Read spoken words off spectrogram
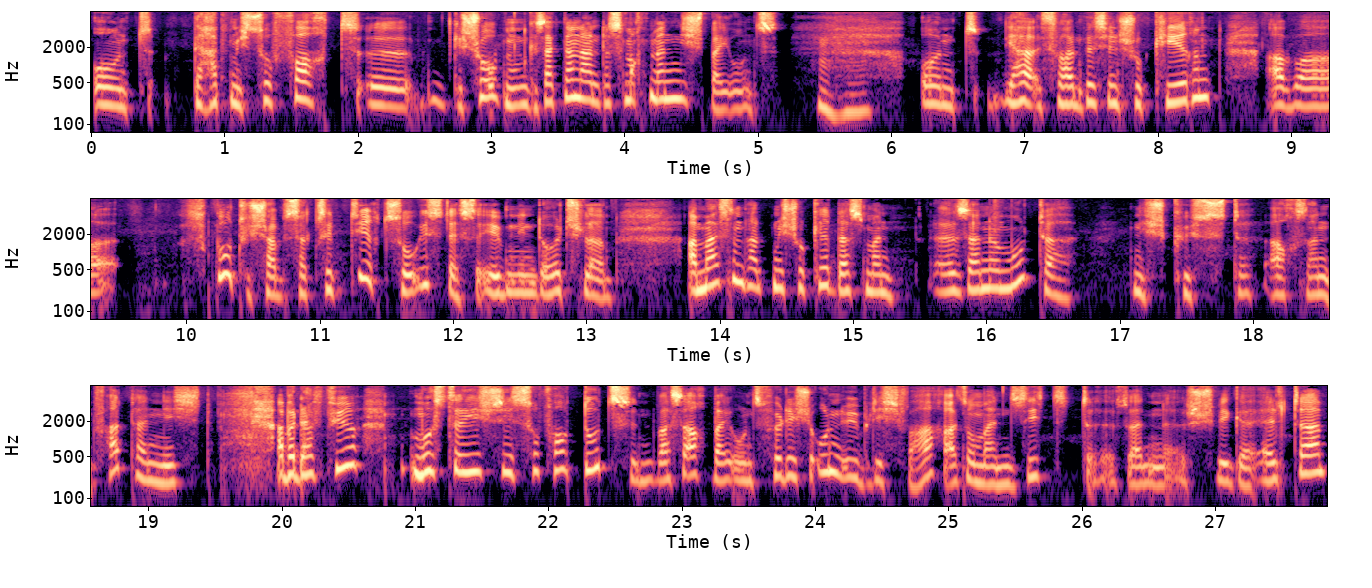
Und der hat mich sofort äh, geschoben und gesagt, nein, nein, das macht man nicht bei uns. Mhm. Und ja, es war ein bisschen schockierend, aber gut, ich habe es akzeptiert. So ist es eben in Deutschland. Am meisten hat mich schockiert, dass man äh, seine Mutter nicht küsste, auch sein Vater nicht. Aber dafür musste ich sie sofort duzen, was auch bei uns völlig unüblich war. Also man sieht äh, seine Schwiegereltern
